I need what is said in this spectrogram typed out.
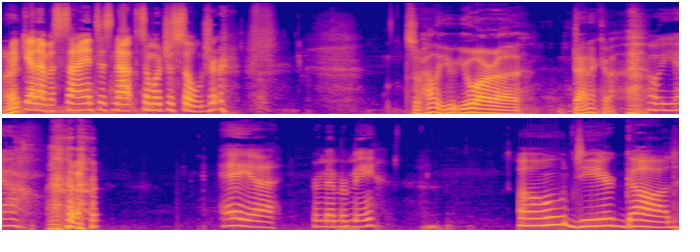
All right. Again, I'm a scientist, not so much a soldier. So Hallie, you you are uh, Danica. Oh yeah. Hey, uh, remember me? Oh dear God.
